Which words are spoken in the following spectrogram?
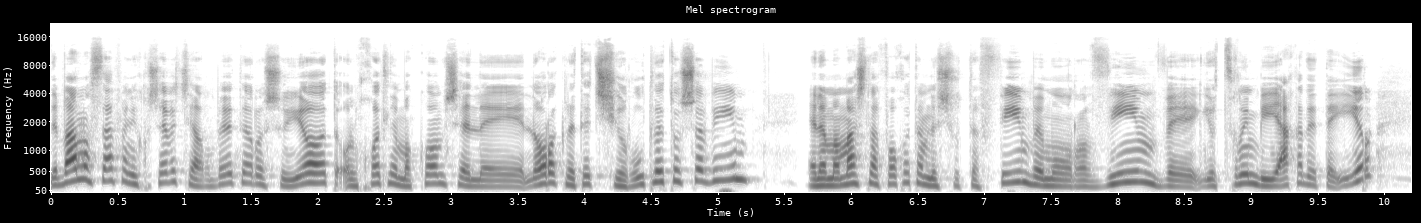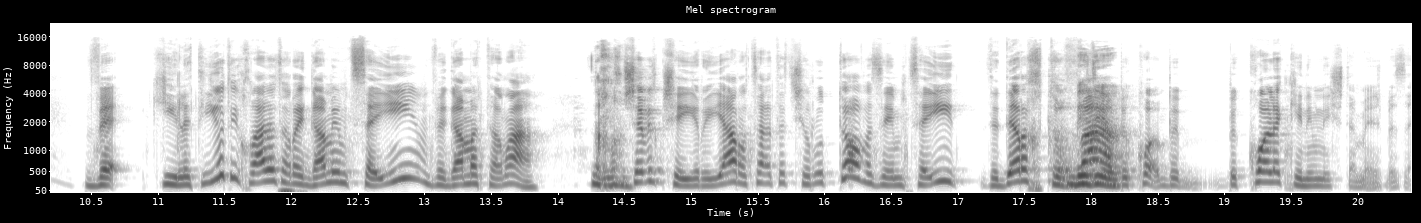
דבר נוסף, אני חושבת שהרבה יותר רשויות הולכות למקום של אה, לא רק לתת שירות לתושבים, אלא ממש להפוך אותם לשותפים ומעורבים ויוצרים ביחד את העיר. וקהילתיות יכולה להיות הרי גם אמצעי וגם מטרה. נכון. אני חושבת כשעירייה רוצה לתת שירות טוב, אז זה אמצעי, זה דרך טובה בכל, בכל הכלים להשתמש בזה.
